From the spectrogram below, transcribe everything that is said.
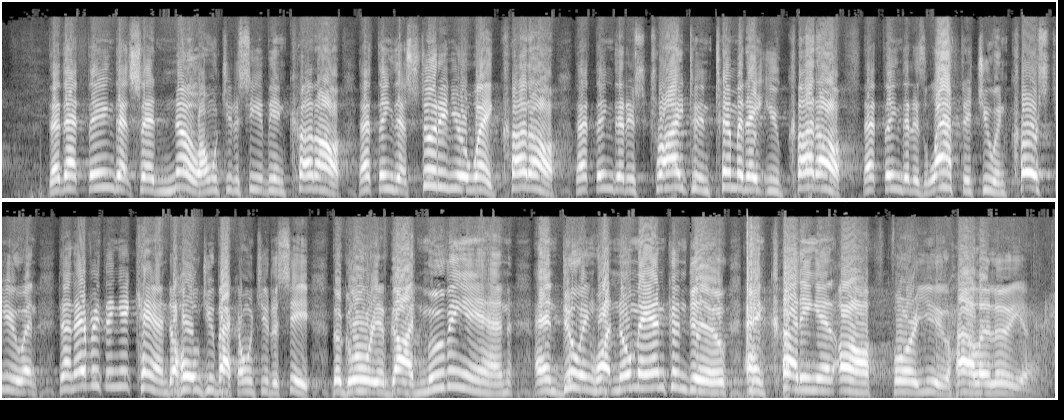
That, that thing that said no, I want you to see it being cut off. That thing that stood in your way, cut off. That thing that has tried to intimidate you, cut off. That thing that has laughed at you and cursed you and done everything it can to hold you back. I want you to see the glory of God moving in and doing what no man can do and cutting it off for you. Hallelujah.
